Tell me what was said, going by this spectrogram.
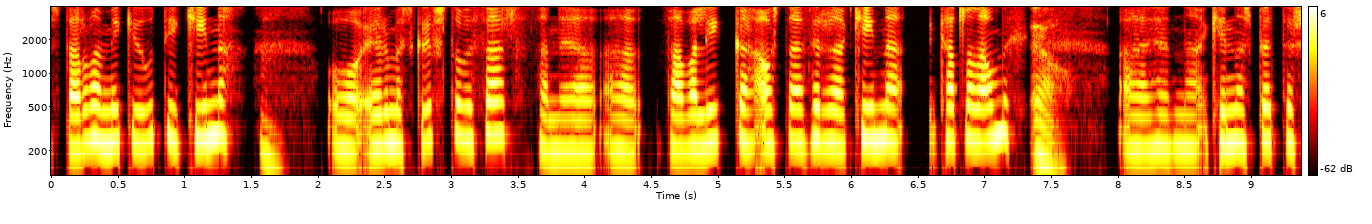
starfað mikið úti í Kína mm. og eru með skrifstofu þar þannig að, að það var líka ástæði fyrir að Kína kallaði á mig já. að hérna, kynast betur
